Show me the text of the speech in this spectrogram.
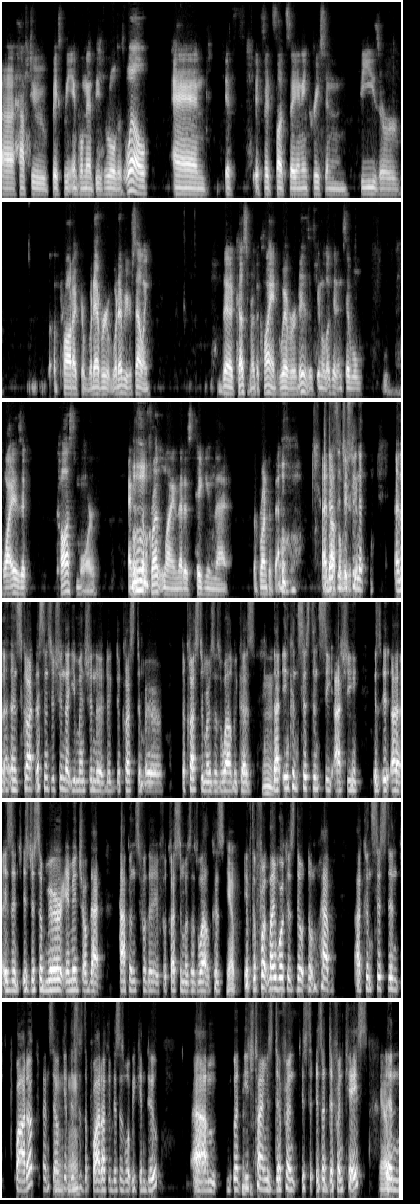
uh, have to basically implement these rules as well. And if if it's let's say an increase in fees or a product or whatever whatever you're selling, the customer, the client, whoever it is, is going to look at it and say, well, why is it cost more? And it's the Mhm. front line that is taking that, the brunt of that. Mhm. And that's interesting that, and, and Scott, that's interesting that you mentioned the, the, the customer, the customers as well, because Mm. that inconsistency actually is uh, is a, is just a mirror image of that happens for the for customers as well. Because Yep. if the frontline workers don't don't have a consistent product and say, okay, this is the product and this is what we can do, um, but Mhm. each time is different. It's, it's a different case. Yep. Then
